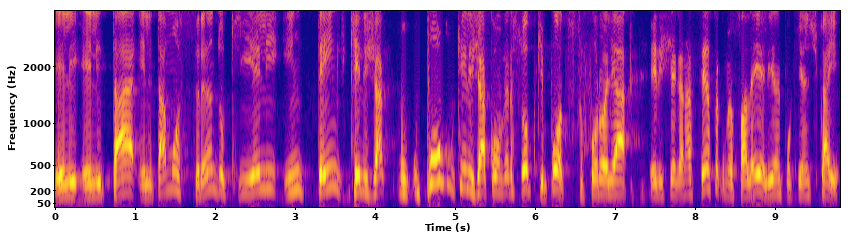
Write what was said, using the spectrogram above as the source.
ele ele tá ele tá mostrando que ele entende que ele já o, pouco que ele já conversou, porque pô, se tu for olhar, ele chega na sexta, como eu falei ali um pouquinho antes de cair.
